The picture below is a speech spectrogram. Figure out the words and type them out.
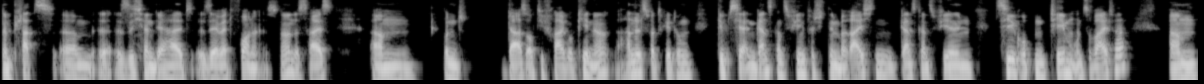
einen Platz ähm, äh, sichern, der halt sehr weit vorne ist. Ne? Das heißt, ähm, und da ist auch die Frage, okay, ne, Handelsvertretung gibt's ja in ganz, ganz vielen verschiedenen Bereichen, ganz, ganz vielen Zielgruppen, Themen und so weiter. Ähm,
